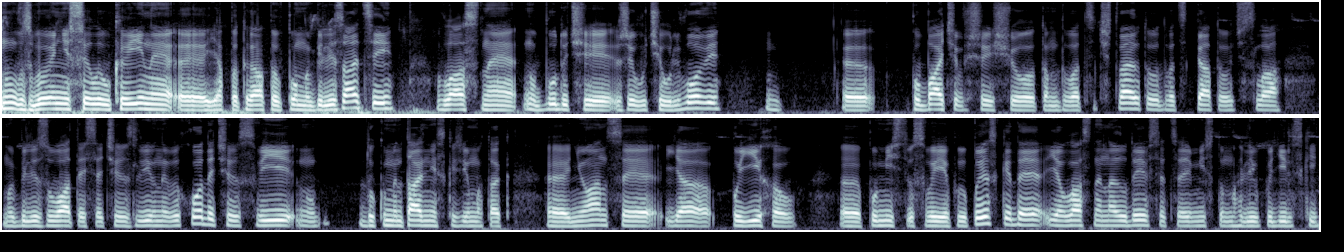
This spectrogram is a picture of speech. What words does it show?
Ну, в Збройні Сили України е, я потрапив по мобілізації. Власне, ну, будучи живучи у Львові, е, побачивши, що там 24-25 числа мобілізуватися через Львів не виходить, через свої ну, документальні, скажімо так, е, нюанси, я поїхав по місцю своєї приписки, де я власне народився, це місто Могилів-Подільський,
